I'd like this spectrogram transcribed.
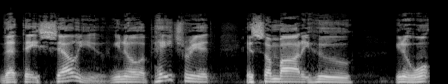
that they sell you. You know, a patriot is somebody who, you know, wa-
